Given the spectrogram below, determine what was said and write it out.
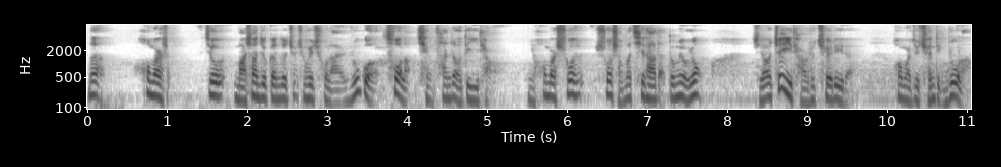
那后面就马上就跟着就就会出来，如果错了，请参照第一条。你后面说说什么其他的都没有用，只要这一条是确立的，后面就全顶住了。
